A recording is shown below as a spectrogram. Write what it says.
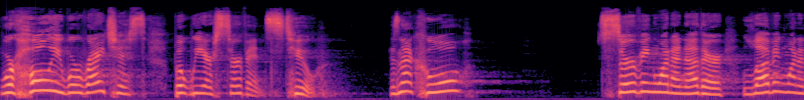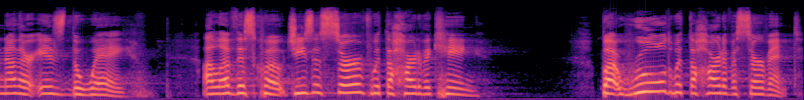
we're holy, we're righteous, but we are servants too. Isn't that cool? Serving one another, loving one another is the way. I love this quote Jesus served with the heart of a king, but ruled with the heart of a servant.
